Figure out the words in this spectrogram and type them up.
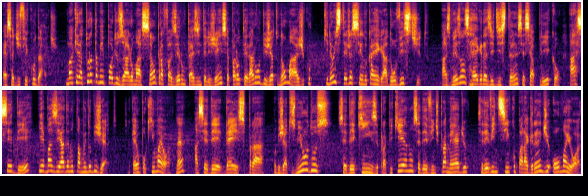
essa dificuldade. Uma criatura também pode usar uma ação para fazer um teste de inteligência para alterar um objeto não mágico que não esteja sendo carregado ou vestido. As mesmas regras de distância se aplicam a CD e é baseada no tamanho do objeto. Que é um pouquinho maior, né? A CD 10 para objetos miúdos, CD 15 para pequeno, CD 20 para médio, CD 25 para grande ou maior.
